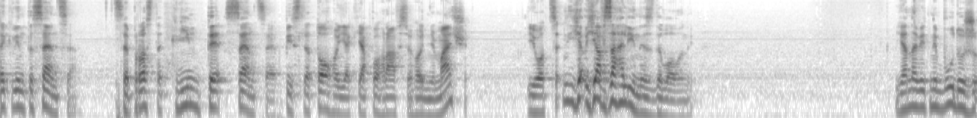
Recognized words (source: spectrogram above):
Це квінтесенція. Це просто квінтесенція після того, як я пограв сьогодні матчі. І оце. Я, я взагалі не здивований. Я навіть не буду. ж-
